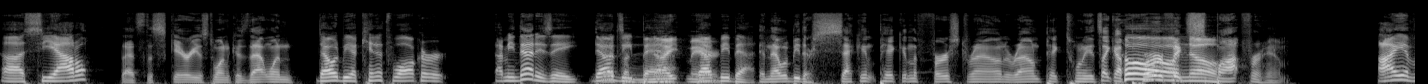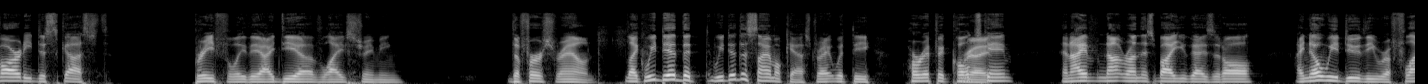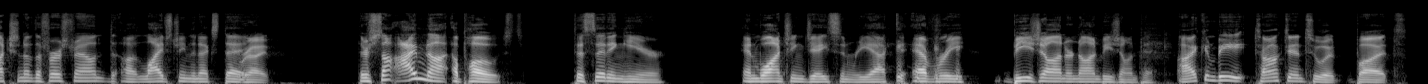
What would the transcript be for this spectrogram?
Uh, Seattle, That's the scariest one because that one that would be a Kenneth Walker. I mean, that is a that That's would be a bad. nightmare. That would be bad. and that would be their second pick in the first round, around pick 20. It's like a Oh, perfect no. spot for him. I have already discussed briefly the idea of live streaming the first round. Like we did the we did the simulcast right with the horrific Colts Right. game, and I have not run this by you guys at all. I know we do the reflection of the first round uh, live stream the next day. Right. There's some. I'm not opposed to sitting here and watching Jason react to every Bijan or non Bijan pick. I can be talked into it, but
